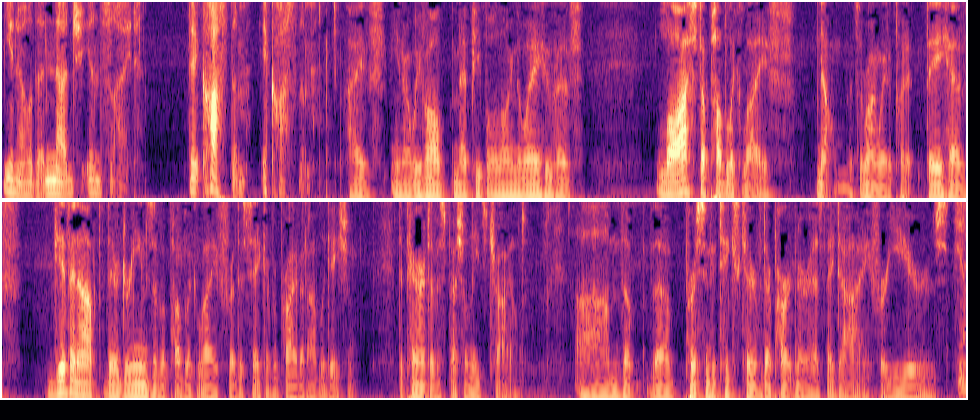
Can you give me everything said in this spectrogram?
you know, the nudge inside. That it cost them. It cost them. I've, you know, we've all met people along the way who have lost a public life. No, that's the wrong way to put it. They have given up their dreams of a public life for the sake of a private obligation. The parent of a special needs child, um, the the person who takes care of their partner as they die for years. Yeah.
